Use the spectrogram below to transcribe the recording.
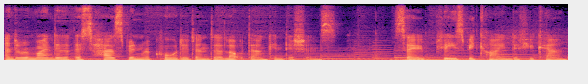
And a reminder that this has been recorded under lockdown conditions, so please be kind if you can.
